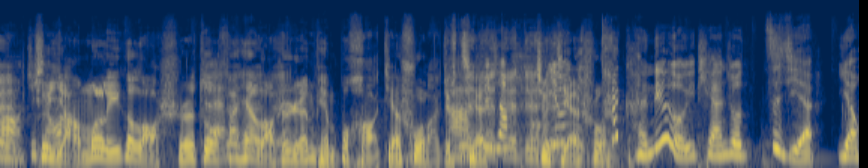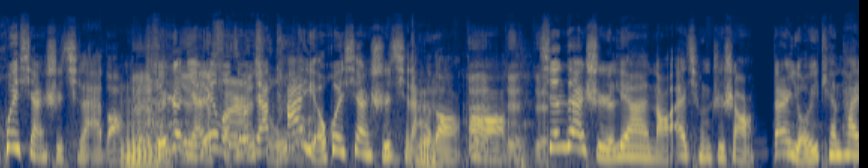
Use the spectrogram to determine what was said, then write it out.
啊，就。仰慕了一个老师，最后发现老师人品不好，结束了，就啊结就结束了他。肯定有一天就自己也会现实起来的。嗯随着年龄的增加，他也会现实起来的啊。现在是恋爱脑、爱情至上，但是有一天他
